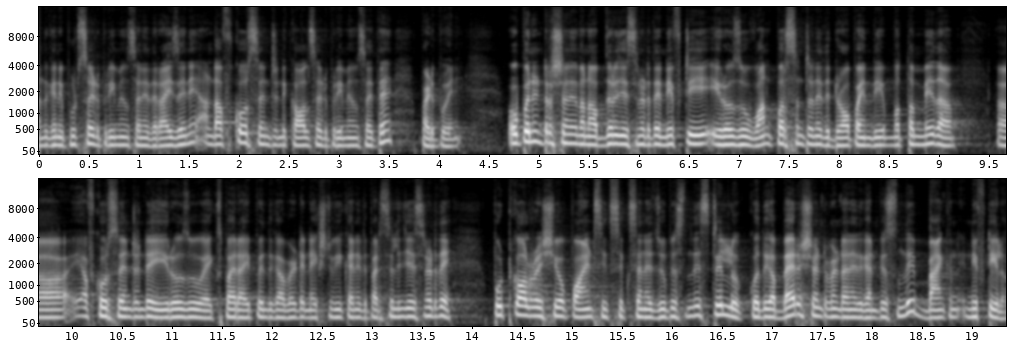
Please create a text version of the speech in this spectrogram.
అందుకని పుట్ సైడ్ ప్రీమియమ్స్ అనేది రైజ్ అయినాయి. అండ్ ఆఫ్ కోర్స్ ఏంటంటే కాల్ సైడ్ ప్రీమియమ్స్ అయితే పడిపోయినాయి. ఓపెన్ ఇంట్రెస్ట్ అనేది మనం అబ్జర్వ్ చేసినట్టయితే నిఫ్టీ ఈరోజు వన్ పర్సెంట్ అనేది డ్రాప్ అయింది. మొత్తం మీద అఫ్ కోర్స్ ఏంటంటే ఈరోజు ఎక్స్పైర్ అయిపోయింది కాబట్టి నెక్స్ట్ వీక్ అనేది పరిశీలన చేసినట్టయితే put call ratio point six six అనేది చూపిస్తుంది. స్టిల్ కొద్దిగా బేరిష్ సెంటిమెంట్ అనేది కనిపిస్తుంది బ్యాంక్ నిఫ్టీలో.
